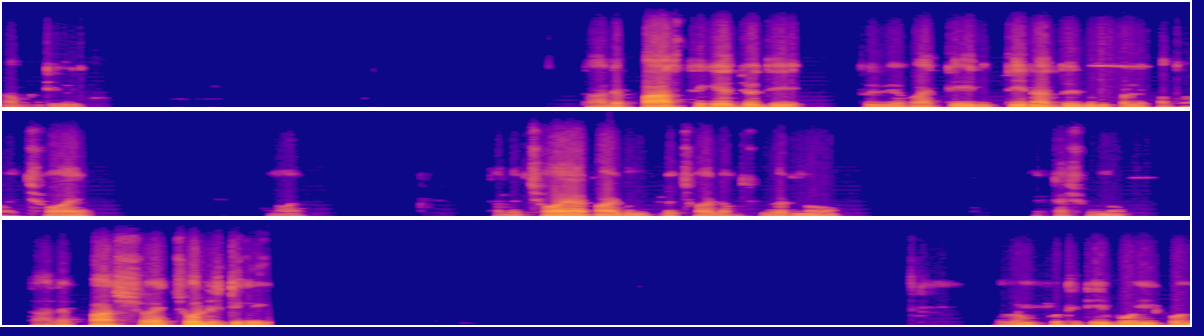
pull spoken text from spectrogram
নব্বই ডিগ্রি। তাহলে পাঁচ থেকে যদি দুই বিয়োগ হয় তিন তিন আর দুই গুণ করলে কত হয়? ছয়। নয়। তাহলে ছয় আর নয় গুণ করলে ছয় লক্ষ চুয়ান্ন একটা শূন্য। তাহলে পাঁচশো চল্লিশ ডিগ্রি। এবং প্রতিটি বহিকোণ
